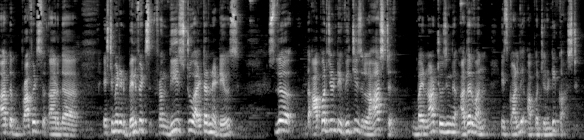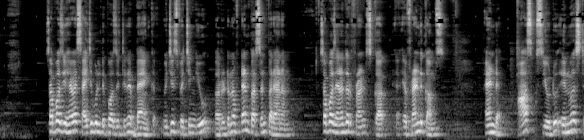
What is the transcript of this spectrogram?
or the profits or the estimated benefits from these two alternatives, so the, the opportunity which is lost by not choosing the other one is called the opportunity cost. Suppose you have a sizable deposit in a bank which is fetching you a return of 10% per annum. Suppose another a friend comes and asks you to invest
